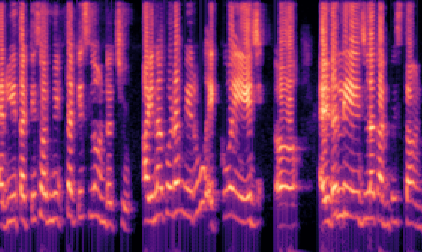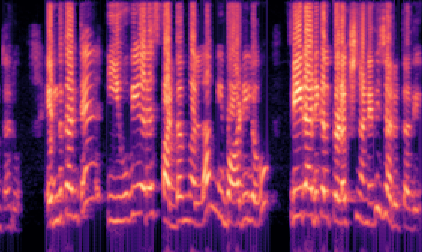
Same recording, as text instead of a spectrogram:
ఎర్లీ థర్టీస్ ఆర్ మిడ్ థర్టీస్లో ఉండొచ్చు. అయినా కూడా మీరు ఎక్కువ ఏజ్ ఎల్డర్లీ ఏజ్ లా కనిపిస్తా ఉంటారు. ఎందుకంటే ఈ యూవీఆర్ఎస్ పడడం వల్ల మీ బాడీలో ఫ్రీ రాడికల్ ప్రొడక్షన్ అనేది జరుగుతుంది.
